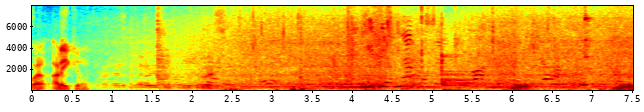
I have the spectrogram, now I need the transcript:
வ- அழைக்கிறோம். நூறு நூறு.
